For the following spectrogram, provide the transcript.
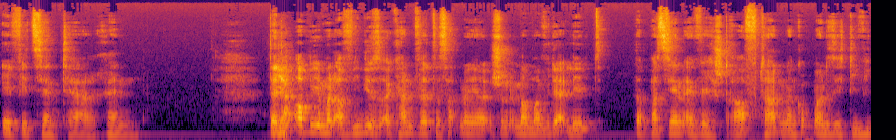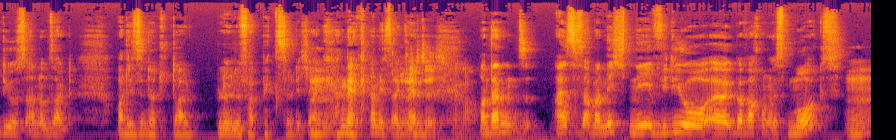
Effizienteren. Denn ja. ob jemand auf Videos erkannt wird, das hat man ja schon immer mal wieder erlebt. Da passieren irgendwelche Straftaten, dann guckt man sich die Videos an und sagt, oh, die sind da total blöde verpixelt. Ich mhm. kann, kann nichts erkennen. Richtig, genau. Und dann heißt es aber nicht, nee, Videoüberwachung ist Murks, mhm.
